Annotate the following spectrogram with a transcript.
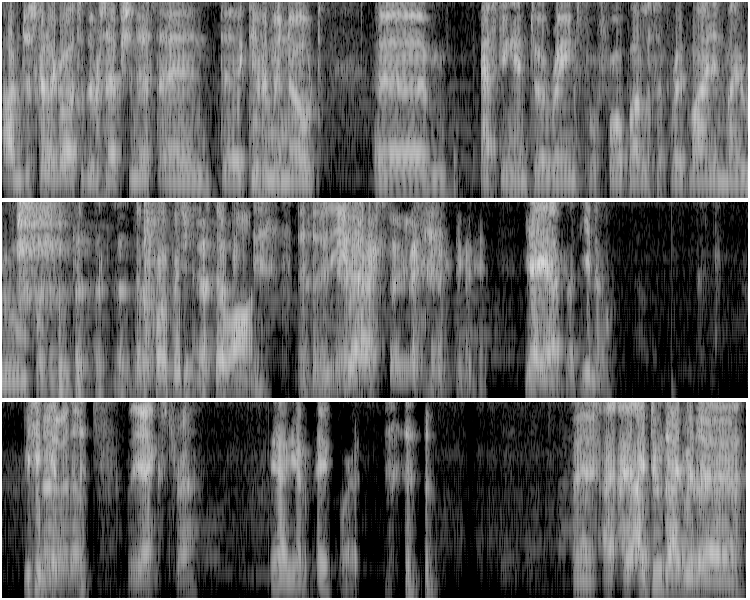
I'm just gonna go out to the receptionist and uh, give him a note, um, asking him to arrange for four bottles of red wine in my room for when we get. The prohibition is still on. Yeah, exactly. Yeah, yeah, but you know, we can A get. little bit of the extra. Yeah, you gotta pay for it. Uh, I, I- I do that with a,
